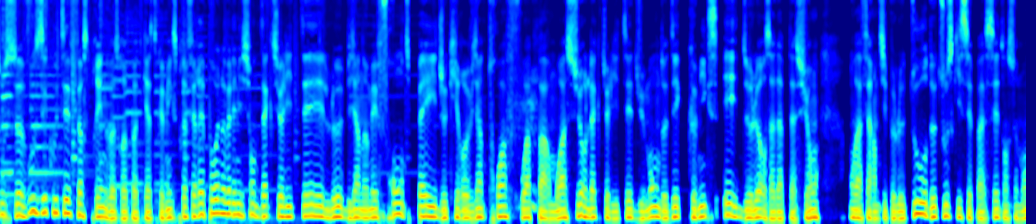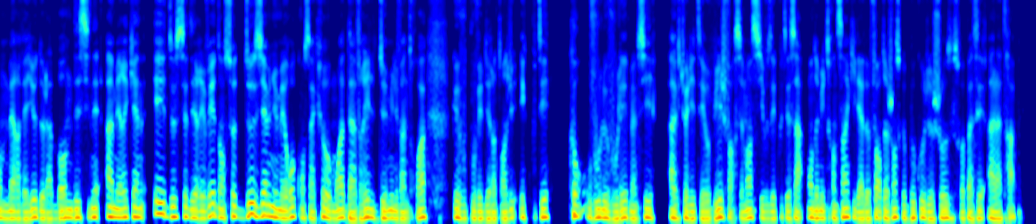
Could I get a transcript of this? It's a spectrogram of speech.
tous, vous écoutez First Print, votre podcast comics préféré pour une nouvelle émission d'actualité, le bien nommé Front Page qui revient trois fois par mois sur l'actualité du monde des comics et de leurs adaptations. On va faire un petit peu le tour de tout ce qui s'est passé dans ce monde merveilleux de la bande dessinée américaine et de ses dérivés dans ce deuxième numéro consacré au mois d'avril 2023 que vous pouvez bien entendu écouter quand vous le voulez, même si actualité oblige, forcément, si vous écoutez ça en 2035, il y a de fortes chances que beaucoup de choses soient passées à la trappe.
